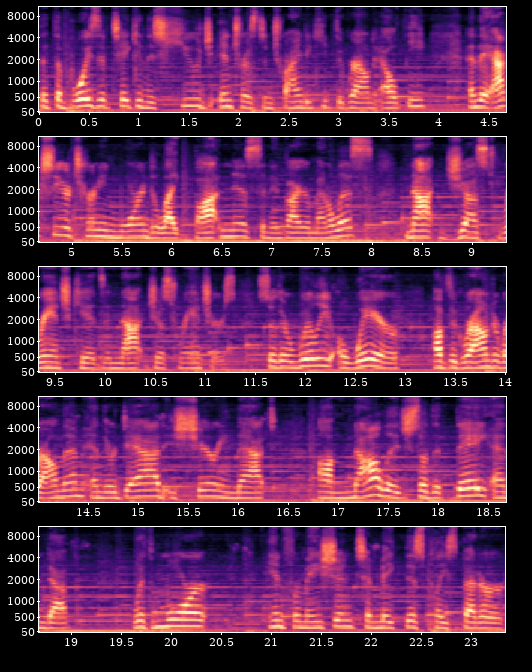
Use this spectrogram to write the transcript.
that the boys have taken this huge interest in trying to keep the ground healthy and they actually are turning more into like botanists and environmentalists, not just ranch kids and not just ranchers. So they're really aware of the ground around them and their dad is sharing that um, knowledge so that they end up with more information to make this place better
